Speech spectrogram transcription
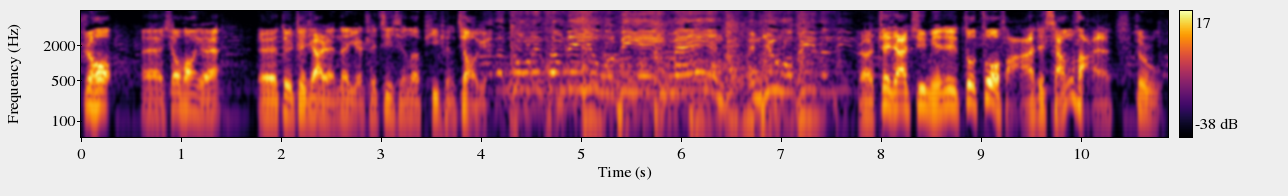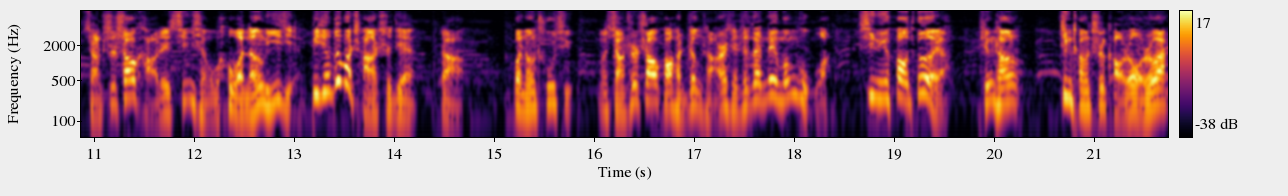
事后，呃，消防员呃对这家人呢也是进行了批评教育。呃，这家居民这做做法这想法呀，就是想吃烧烤这心情，我我能理解。毕竟这么长时间是吧，不能出去，想吃烧烤很正常。而且是在内蒙古啊，锡林浩特呀，平常经常吃烤肉是吧？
